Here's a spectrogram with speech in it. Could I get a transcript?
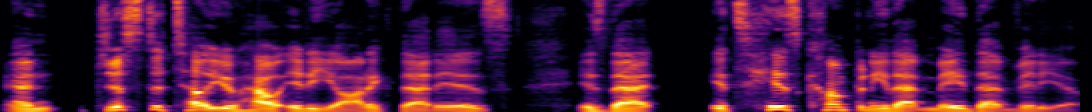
and just to tell you how idiotic that is, is that it's his company that made that video.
